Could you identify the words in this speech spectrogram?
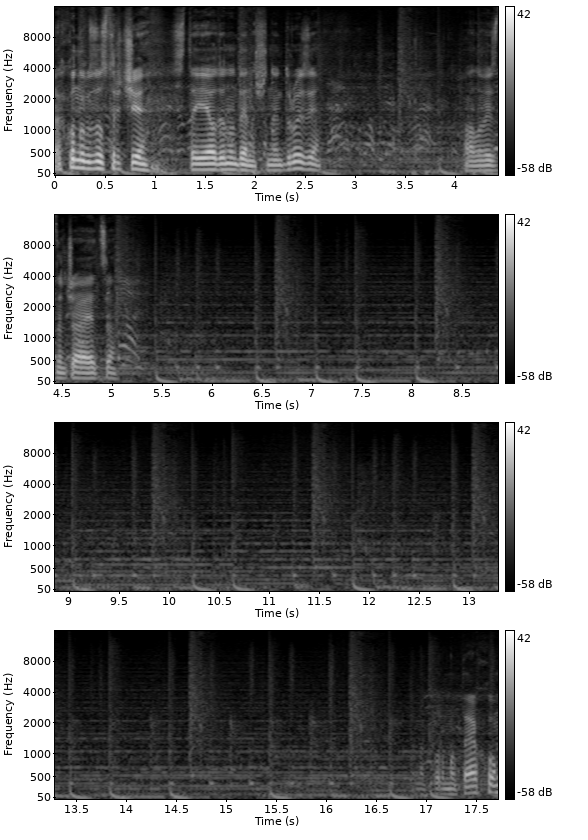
Рахунок зустрічі стає 1-1, шановні друзі. Мало відзначається. На форматеху.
